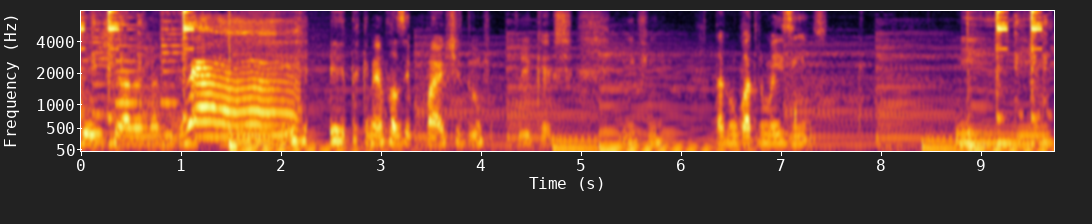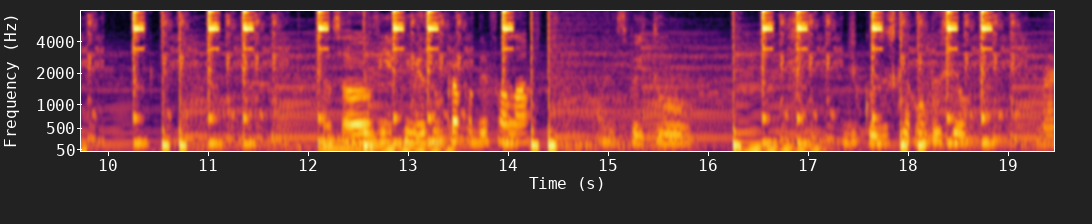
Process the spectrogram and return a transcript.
ter tirado a minha vida. E ele tá querendo fazer parte do podcast. Enfim, tá com quatro mesinhos. E eu só vim aqui mesmo pra poder falar a respeito de coisas que aconteceu, né?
